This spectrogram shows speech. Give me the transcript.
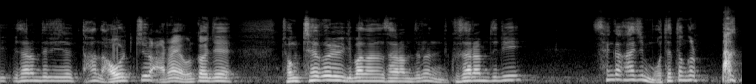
이, 이 사람들이 이제 다 나올 줄 알아요. 그러니까 이제 정책을 입안하는 사람들은 그 사람들이 생각하지 못했던 걸 빡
